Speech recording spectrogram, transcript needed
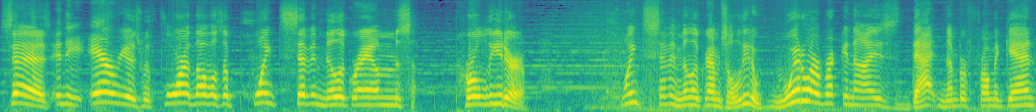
Says in the areas with fluoride levels of 0.7 milligrams per liter. 0.7 milligrams a liter. Where do I recognize that number from again?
